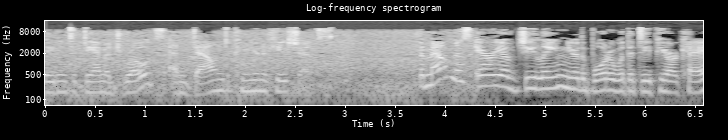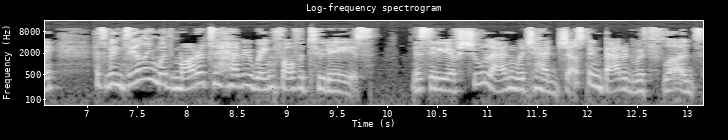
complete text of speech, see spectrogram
leading to damaged roads and downed communications. The mountainous area of Jilin near the border with the DPRK has been dealing with moderate to heavy rainfall for two days. The city of Shulan, which had just been battered with floods,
